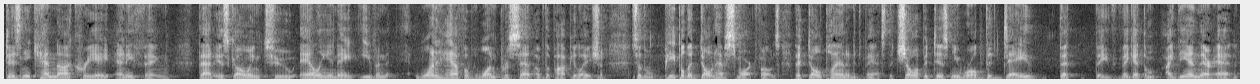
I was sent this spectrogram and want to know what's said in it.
Disney cannot create anything that is going to alienate even one half of 1% of the population. So the people that don't have smartphones, that don't plan in advance, that show up at Disney World the day they, they get the idea in their head,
